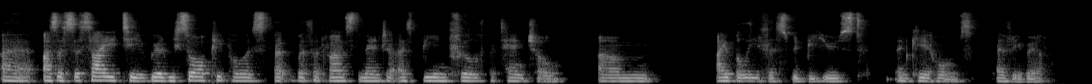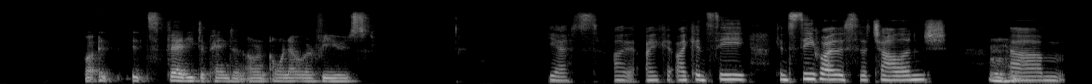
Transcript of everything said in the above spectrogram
uh, as a society where we saw people as uh, with advanced dementia as being full of potential, um, I believe this would be used in care homes everywhere. But it, it's very dependent on, on our views yes I, I i can see can see why this is a challenge mm-hmm. um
